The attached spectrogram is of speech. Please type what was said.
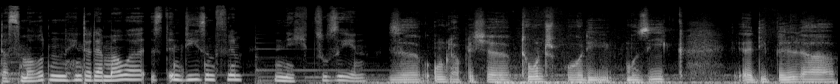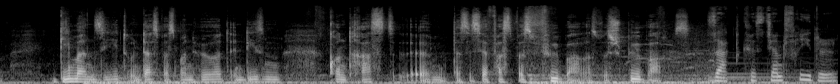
Das Morden hinter der Mauer ist in diesem Film nicht zu sehen. Diese unglaubliche Tonspur, die Musik, äh, die Bilder, die man sieht und das, was man hört, in diesem Kontrast, ähm, das ist ja fast was Fühlbares, was Spürbares. Sagt Christian Friedel.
